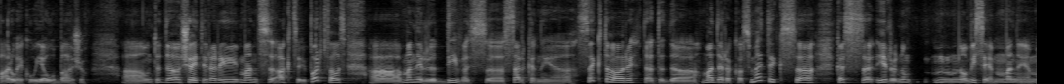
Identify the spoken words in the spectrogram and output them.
pārlieku lielu bažu. Un tad šeit ir arī mans akciju portfelis. Man ir divas sarkanie sektori. Tātad Madara Cosmetics, kas ir nu, no visiem maniem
